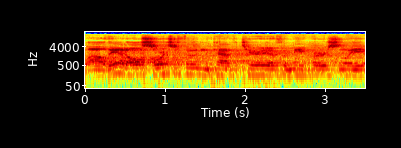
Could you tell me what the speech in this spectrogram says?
Wow, they had all sorts of food in the cafeteria. For me personally,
